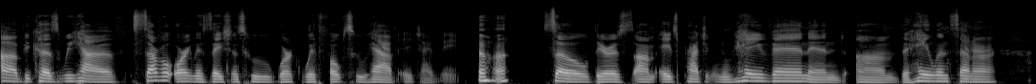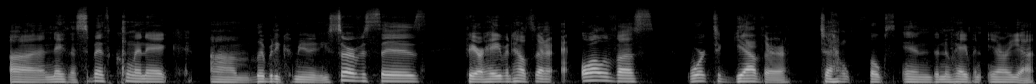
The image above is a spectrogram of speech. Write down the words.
uh, because we have several organizations who work with folks who have HIV. Uh-huh. So there's um, AIDS Project New Haven and um, the Haelen Center, uh, Nathan Smith Clinic, um, Liberty Community Services, Fairhaven Health Center. All of us work together to help folks in the New Haven area.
